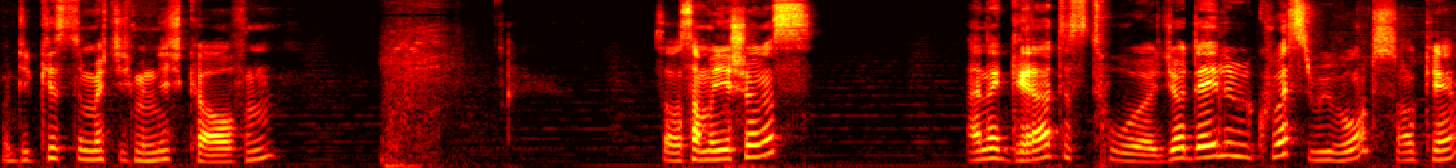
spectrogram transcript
Und die Kiste möchte ich mir nicht kaufen. So, was haben wir hier Schönes? Eine Gratis-Truhe. Your Daily Request Reward. Okay.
